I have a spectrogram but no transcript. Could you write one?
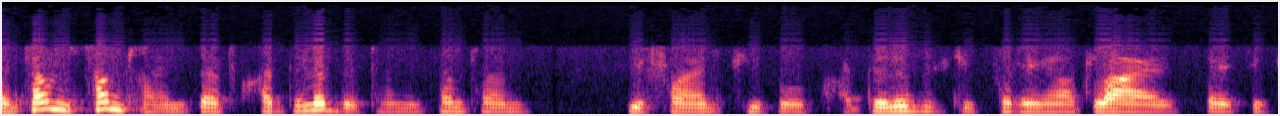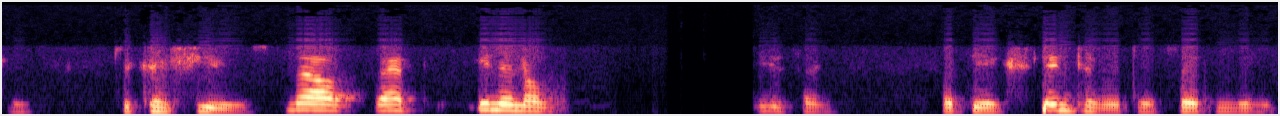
and some, sometimes that's quite deliberate. I mean, sometimes you find people quite deliberately putting out lies, basically, to confuse. Now, that in and of itself, but the extent of it has certainly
